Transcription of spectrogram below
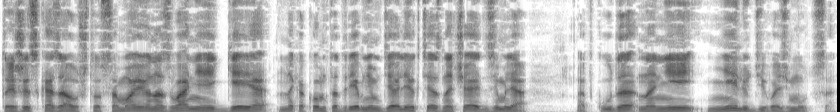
Ты же сказал, что само ее название Гея на каком-то древнем диалекте означает «земля». Откуда на ней не люди возьмутся?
